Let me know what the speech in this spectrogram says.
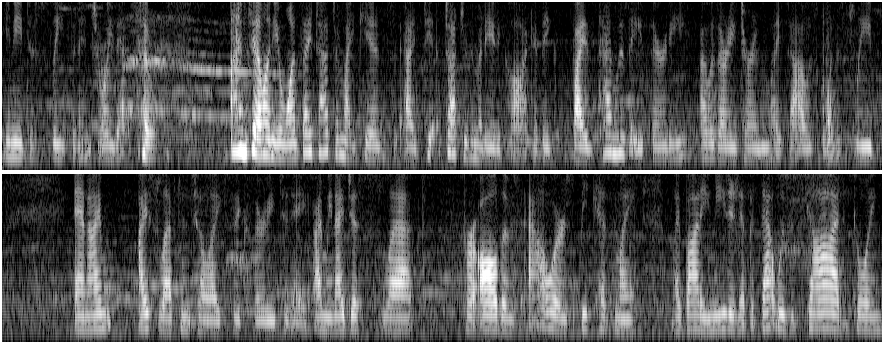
You need to sleep and enjoy that. So. I'm telling you, once I talked to my kids, I t- talked to them at eight o'clock. I think by the time it was eight thirty, I was already turning the lights out. I was going to sleep, and I'm I slept until like six thirty today. I mean, I just slept for all those hours because my my body needed it. But that was God going,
